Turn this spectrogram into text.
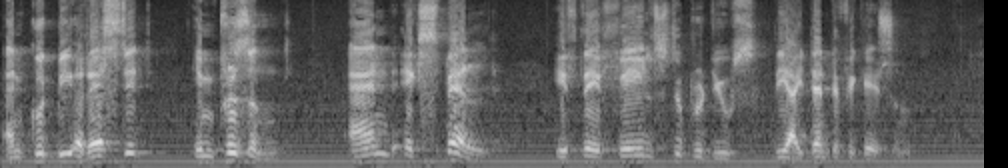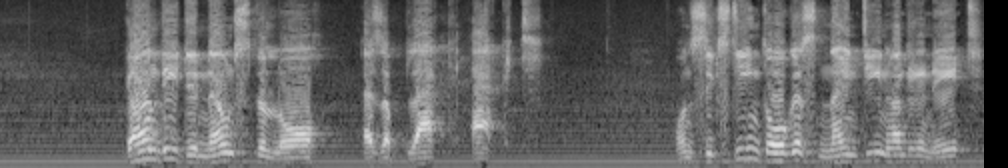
and could be arrested, imprisoned, and expelled if they failed to produce the identification. Gandhi denounced the law as a black act. On 16th August 1908,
